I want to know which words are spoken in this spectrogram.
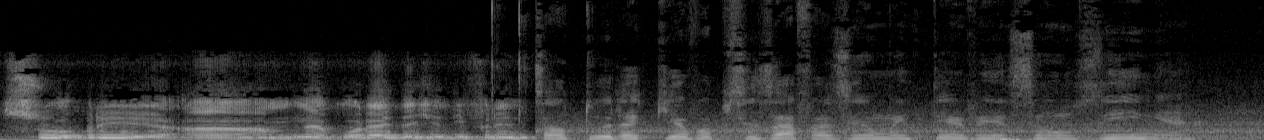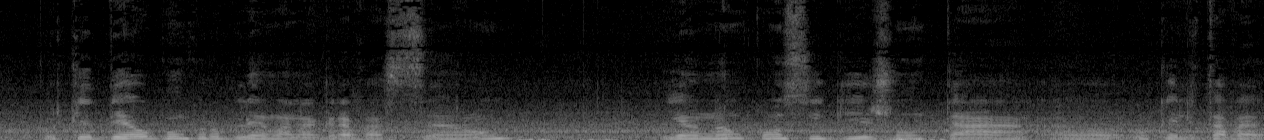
Sobre a, a Coreia da gente diferente. Nessa altura aqui eu vou precisar fazer uma intervençãozinha, porque deu algum problema na gravação e eu não consegui juntar uh, o que ele estava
